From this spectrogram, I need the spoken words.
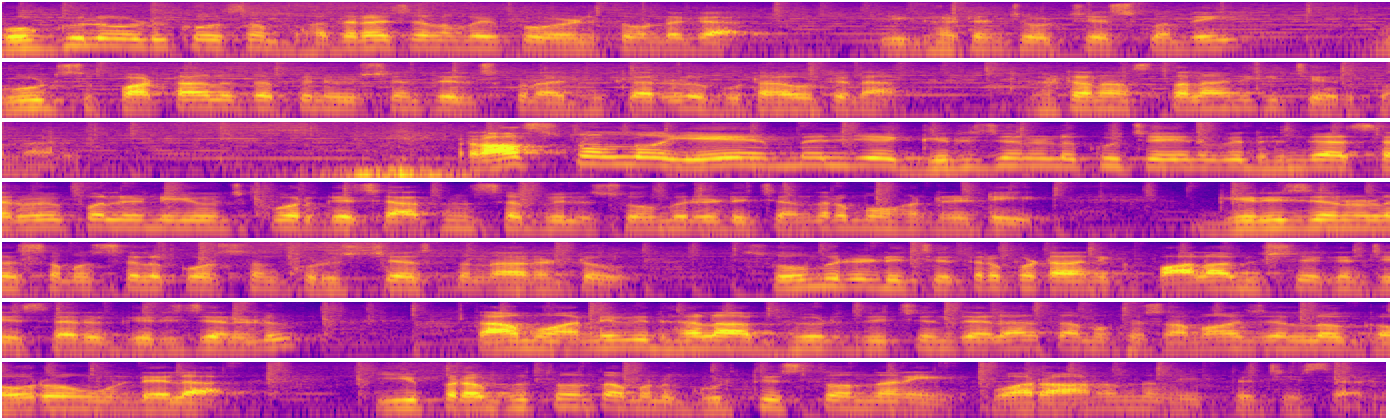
బొగ్గులోడు కోసం భద్రాచలం వైపు వెళుతుండగా ఈ ఘటన చోటు చేసుకుంది. గూడ్స్ పట్టాలు తప్పిన విషయం తెలుసుకున్న అధికారులు హుటాహుటిన ఘటనా స్థలానికి చేరుకున్నారు. రాష్ట్రంలో ఏ ఎమ్మెల్యే గిరిజనులకు చేయని విధంగా సర్వేపల్లి నియోజకవర్గ శాసనసభ్యులు సోమిరెడ్డి చంద్రమోహన్ రెడ్డి గిరిజనుల సమస్యల కోసం కృషి చేస్తున్నారంటూ సోమిరెడ్డి చిత్రపటానికి పాలాభిషేకం చేశారు గిరిజనులు. తాము అన్ని విధాలా అభివృద్ధి చెందేలా తమకు సమాజంలో గౌరవం ఉండేలా ఈ ప్రభుత్వం తమను గుర్తిస్తోందని వారు ఆనందం వ్యక్తం చేశారు.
